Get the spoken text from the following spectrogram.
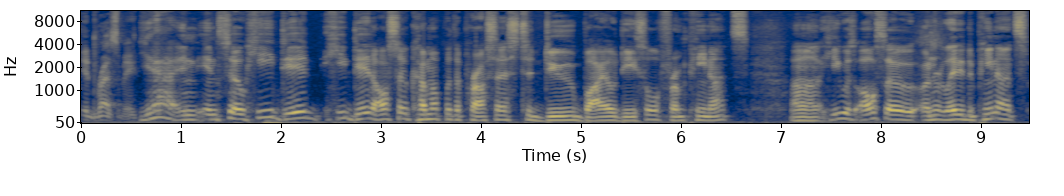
impressed me. Yeah, and, and so he did he did also come up with a process to do biodiesel from peanuts. Uh, he was also unrelated to peanuts,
